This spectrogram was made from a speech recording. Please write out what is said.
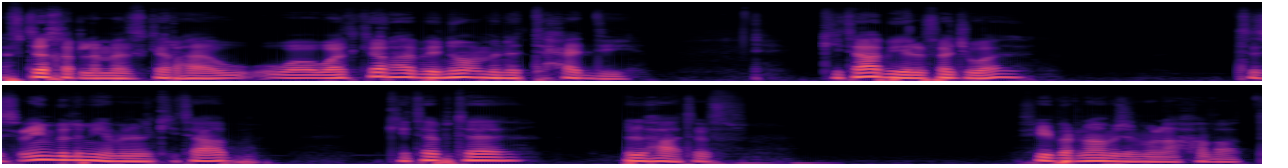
أفتخر لما أذكرها وأذكرها بنوع من التحدي. كتابي تسعين بالمية من الكتاب كتبته بالهاتف في برنامج الملاحظات.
